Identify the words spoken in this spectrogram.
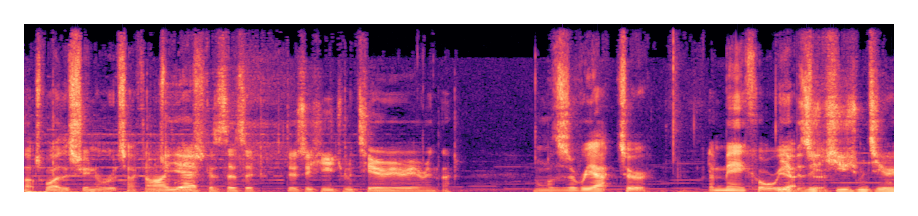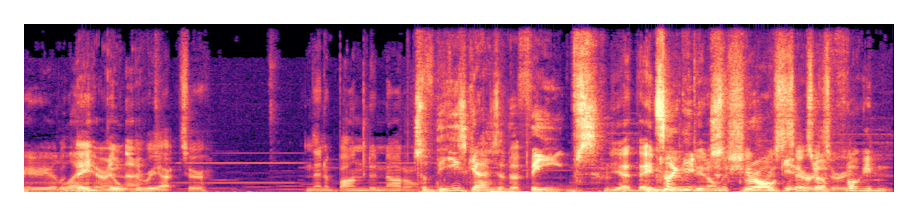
That's why the Shinra are attacking. Oh yeah, because there's a there's a huge materia here, isn't there? Oh, there's a reactor. A Mako Yeah, reactor. there's a huge materia here but they built the reactor and then abandoned that on. So these guys are the thieves. yeah, they moved like in on the Shinra's into a territory. fucking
